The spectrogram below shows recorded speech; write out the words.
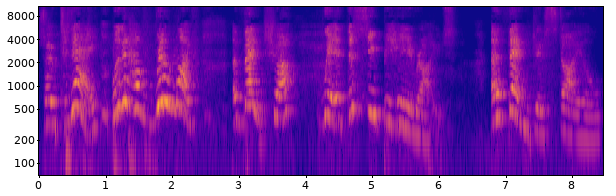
So today we're going to have a real life adventure with the superheroes, Avengers style.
